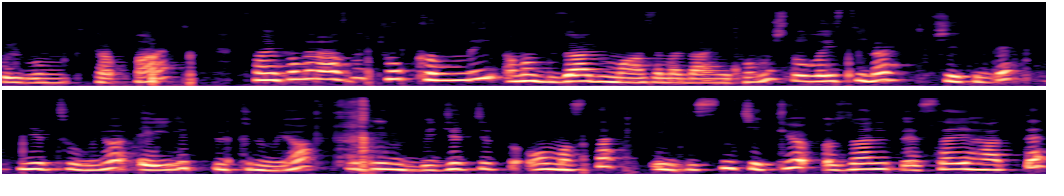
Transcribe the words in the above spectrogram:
uygun kitaplar. Sayfalar aslında çok kalın değil ama güzel bir malzemeden yapılmış. Dolayısıyla hiçbir şekilde yırtılmıyor, eğilip bükülmüyor. Dediğim gibi cırt cırtlı olması da ilgisini çekiyor. Özellikle seyahatte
